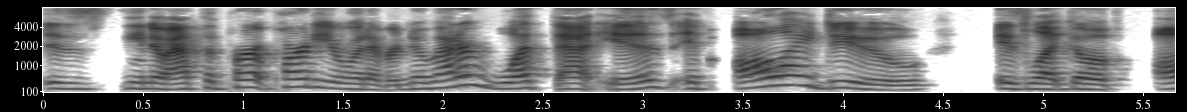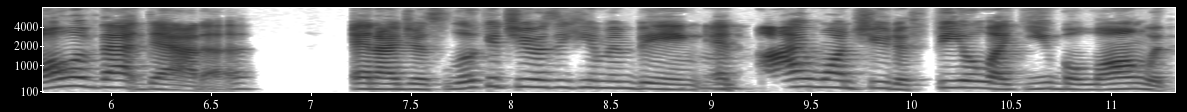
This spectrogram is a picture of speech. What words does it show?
is, you know, at the party or whatever. No matter what that is, if all I do is let go of all of that data and I just look at you as a human being mm-hmm. and I want you to feel like you belong with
